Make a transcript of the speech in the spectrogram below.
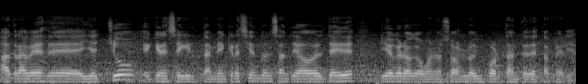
a través de Yetchu, que quieren seguir también creciendo en Santiago del Teide y yo creo que bueno, eso es lo importante de esta feria.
